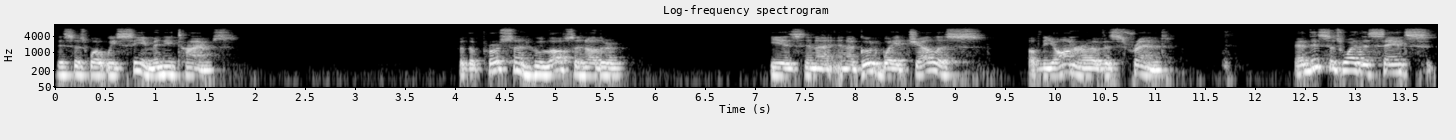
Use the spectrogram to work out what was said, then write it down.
This is what we see many times. For the person who loves another, he is in a, in a good way jealous of the honor of his friend. And this is why the saints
